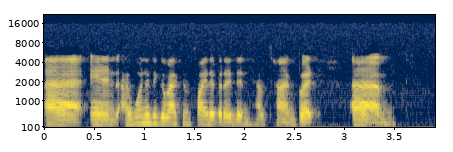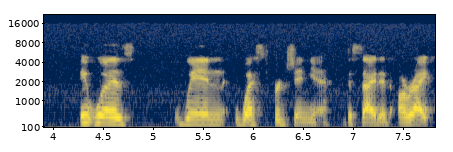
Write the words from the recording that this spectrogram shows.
Uh, and I wanted to go back and find it, but I didn't have time. But um, it was when West Virginia decided, all right,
